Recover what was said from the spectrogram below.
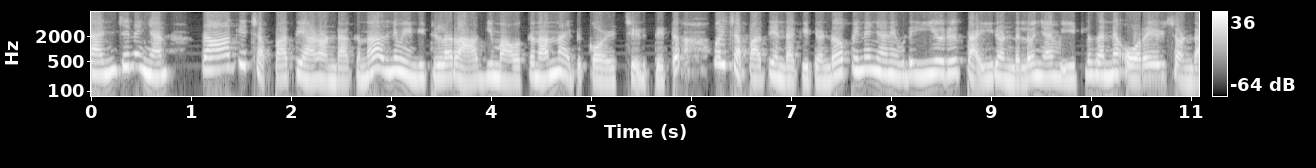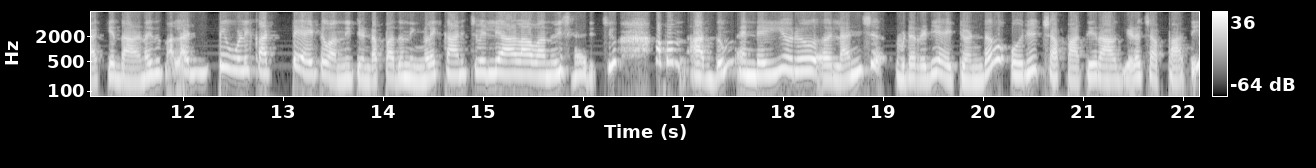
ലഞ്ചിന് ഞാൻ റാഗി ചപ്പാത്തിയാണ് ഉണ്ടാക്കുന്നത്. അതിന് വേണ്ടിയിട്ടുള്ള റാഗി മാവൊക്കെ നന്നായിട്ട് കുഴച്ചെടുത്തിട്ട് ഒരു ചപ്പാത്തി ഉണ്ടാക്കിയിട്ടുണ്ട്. പിന്നെ ഞാൻ ഇവിടെ ഈ ഒരു തൈരുണ്ടല്ലോ ഞാൻ വീട്ടിൽ തന്നെ ഒറയൊഴിച്ച് ഉണ്ടാക്കിയതാണ്. ഇത് നല്ല അടിപൊളി കട്ടയായിട്ട് വന്നിട്ടുണ്ട്. അപ്പൊ അത് നിങ്ങളെ കാണിച്ച് വലിയ ആളാവാന്ന് വിചാരിച്ചു. അപ്പം അതും എന്റെ ഈ ഒരു ലഞ്ച് ഇവിടെ റെഡി ആയിട്ടുണ്ട്. ഒരു ചപ്പാത്തി റാഗിയുടെ ചപ്പാത്തി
